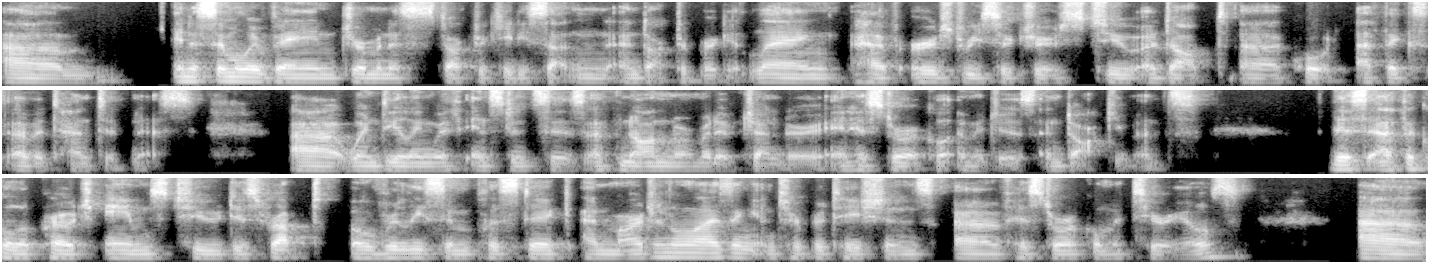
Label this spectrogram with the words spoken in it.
Um, in a similar vein, Germanists Dr. Katie Sutton and Dr. Birgit Lang have urged researchers to adopt, uh, quote, ethics of attentiveness uh, when dealing with instances of non-normative gender in historical images and documents. This ethical approach aims to disrupt overly simplistic and marginalizing interpretations of historical materials. Uh,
